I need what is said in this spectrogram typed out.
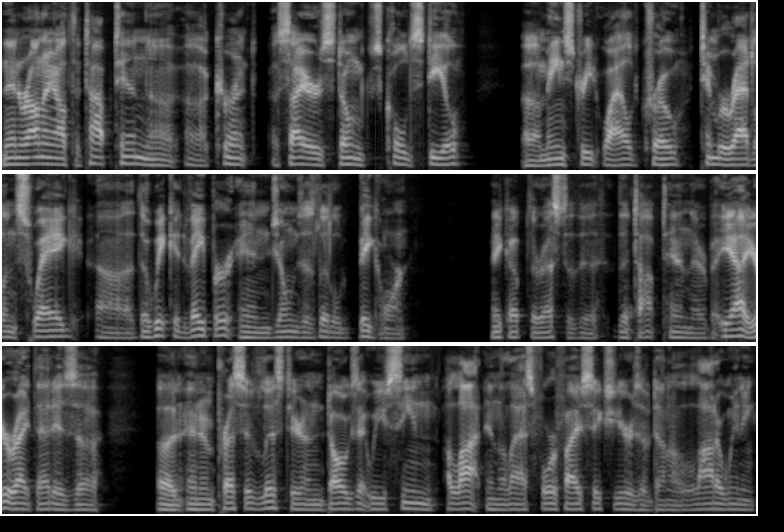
And then rounding out the top 10 uh, uh, current uh, sires Stone Cold Steel, uh, Main Street Wild Crow, Timber Rattling Swag, uh, The Wicked Vapor, and Jones's Little Bighorn make up the rest of the, the top 10 there. But yeah, you're right. That is uh, an impressive list here. And dogs that we've seen a lot in the last four, five, six years have done a lot of winning.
